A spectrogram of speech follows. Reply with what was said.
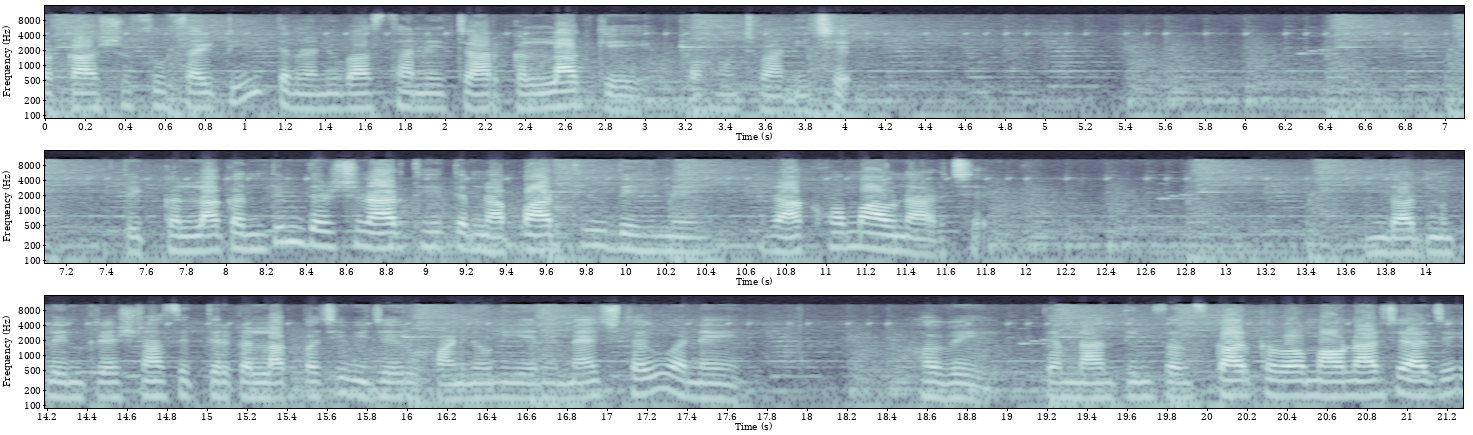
પ્રકાશ સોસાયટી તેમના નિવાસસ્થાને ચાર કલાકે પહોંચવાની છે. એક કલાક અંતિમ દર્શનાર્થે તેમના પાર્થિવ દેહને રાખવામાં આવનાર છે. અમદાવાદમાં પ્લેન ક્રેશના સિત્તેર કલાક પછી વિજય રૂપાણીનો ડીએનએ મેચ થયું અને હવે તેમના અંતિમ સંસ્કાર કરવામાં આવનાર છે આજે.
